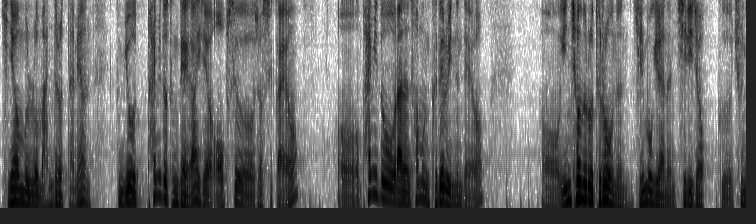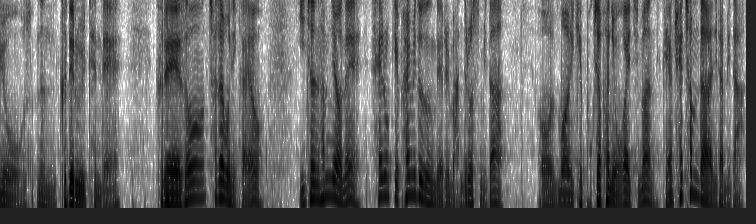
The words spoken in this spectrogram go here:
기념물로 만들었다면 그럼 요 팔미도 등대가 이제 없어졌을까요? 어, 팔미도라는 섬은 그대로 있는데요. 어, 인천으로 들어오는 길목이라는 지리적 그 중요는 그대로일 텐데 그래서 찾아보니까요. 2003년에 새롭게 팔미도 등대를 만들었습니다. 어, 뭐 이렇게 복잡한 용어가 있지만 그냥 최첨단이랍니다.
